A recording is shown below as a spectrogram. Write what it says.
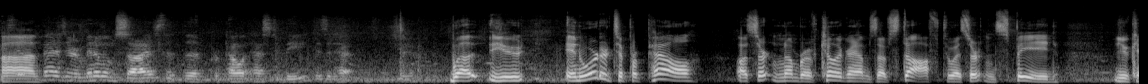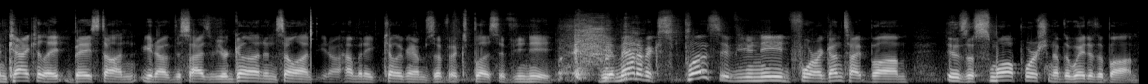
Matt, is there a minimum size that the propellant has to be? Does it have? You know? Well, you, in order to propel a certain number of kilograms of stuff to a certain speed, you can calculate based on you know the size of your gun and so on. You know how many kilograms of explosive you need. the amount of explosive you need for a gun-type bomb is a small portion of the weight of the bomb.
